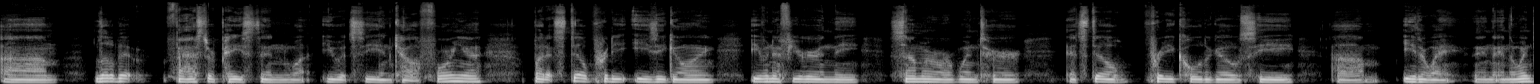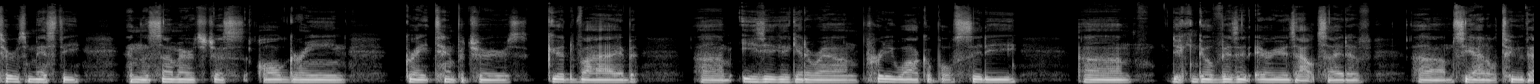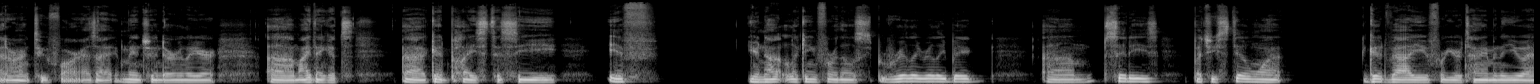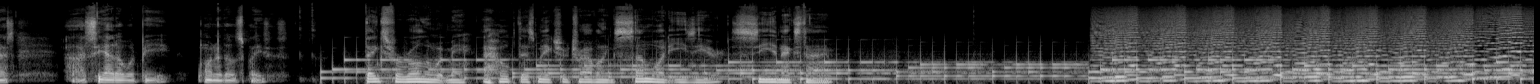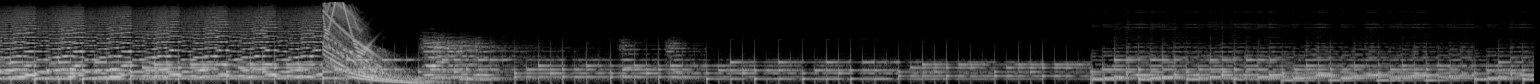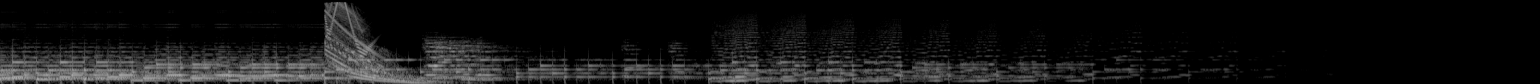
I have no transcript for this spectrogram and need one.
A um, little bit faster paced than what you would see in California, but it's still pretty easygoing. Even if you're in the summer or winter, it's still pretty cool to go see um, either way. In, in the winter, it's misty. In the summer, it's just all green, great temperatures, good vibe, um, easy to get around, pretty walkable city. Um, you can go visit areas outside of um, Seattle too that aren't too far. As I mentioned earlier, um, I think it's a good place to see if you're not looking for those really, really big um, cities, but you still want good value for your time in the U.S. Uh, Seattle would be one of those places. Thanks for rolling with me. I hope this makes your traveling somewhat easier. See you next time.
